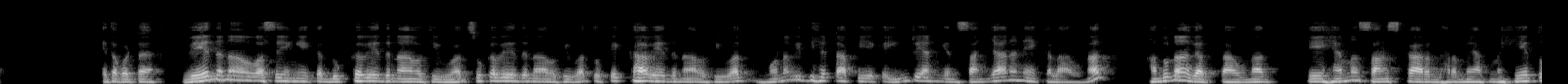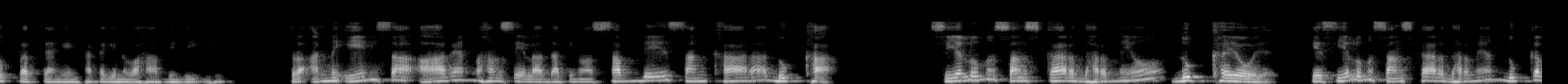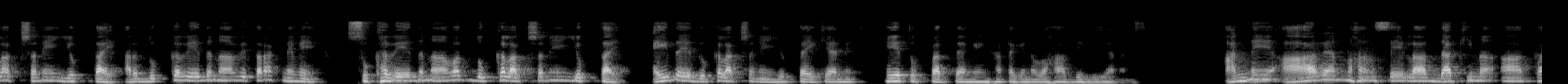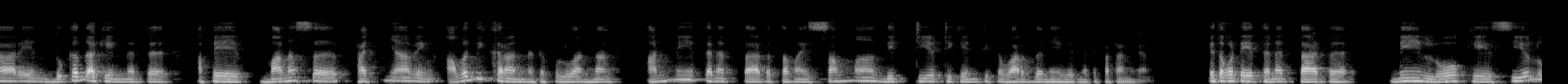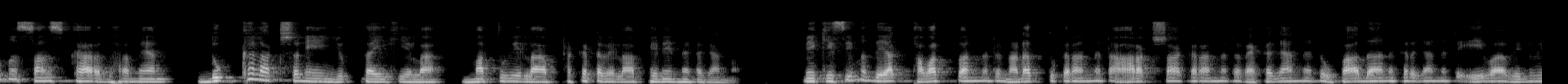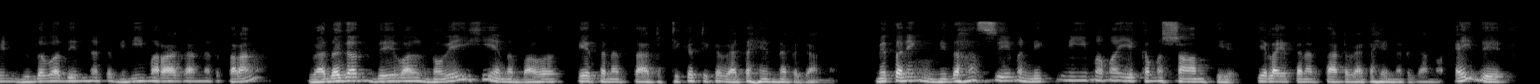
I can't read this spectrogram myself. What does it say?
එතකොට වේදනාව වශයෙන් ඒක දුක්ඛ වේදනාව කිව්වත් සුඛ වේදනාව කිව්වත් උපේක්ඛා වේදනාව කිව්වත් මොන විදිහට අපි ඒක ඉන්ද්‍රයන්ගෙන් සංජානනය කළා වුණත් හඳුනාගත්තා වුණත් ඒ හැම සංස්කාර ධර්මයක්ම හේතු ප්‍රත්‍යයෙන් හටගෙන වහා බිඳී ගිහිල්ලා. ඒතර අන්න ඒ නිසා ආර්යයන් වහන්සේලා දකිනවා සබ්බේ සංඛාරා දුක්ඛා සියලුම සංස්කාර ධර්මයෝ දුක්ඛයෝය. ඒ සියලුම සංස්කාර ධර්මයන් දුක්ඛ ලක්ෂණයෙන් යුක්තයි. අර දුක්ඛ වේදනාව විතරක් නෙමෙයි. සුඛ වේදනාවත් දුක්ඛ ලක්ෂණයෙන් යුක්තයි. ඇයිද ඒ දුක්ඛ ලක්ෂණයෙන් යුක්තයි කියන්නේ හේතු ප්‍රත්‍යයෙන් හටගෙන වහා බිඳී යන නිසා. අන්නේ ආර්යයන් වහන්සේලා දකින ආකාරයෙන් දුක දකින්නට අපේ මනස ප්‍රඥාවෙන් අවදි කරන්නට පුළුවන් නම් අන්නේ තනත්තාට තමයි සම්මා දිට්ඨිය ටිකෙන් ටික වර්ධනය වෙන්නට පටන් ගන්න. එතකොට ඒ තනත්තාට මේ ලෝකයේ සියලුම සංස්කාර ධර්මයන් දුක්ඛ ලක්ෂණයෙන් යුක්තයි කියලා මතුවෙලා ප්‍රකට වෙලා පෙනෙන්නට ගන්නවා. මේ කිසිම දෙයක් පවත්වන්නට නඩත්තු කරන්නට ආරක්ෂා කරන්නට රැක ගන්නට උපාදාන කරගන්නට ඒවා වෙනුවෙන් යුද වදින්නට මිනිමරා ගන්නට තරම් වැදගත් දේවල් නොවේයි කියන බව ඒතනත්තාට ටික ටික වැටහෙන්නට ගන්නවා. මෙතනින් නිදහස් වීම නික්මීමමයි එකම ශාන්තිය කියලා ඒතනත්තාට වැටහෙන්නට ගන්නවා. ඇයිද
